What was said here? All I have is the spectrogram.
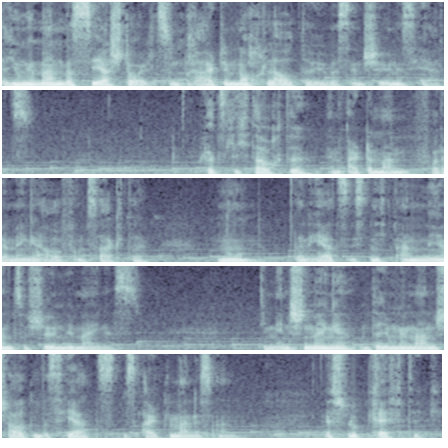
Der junge Mann war sehr stolz und prahlte noch lauter über sein schönes Herz. Plötzlich tauchte ein alter Mann vor der Menge auf und sagte, Nun, dein Herz ist nicht annähernd so schön wie meines. Die Menschenmenge und der junge Mann schauten das Herz des alten Mannes an. Es schlug kräftig,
